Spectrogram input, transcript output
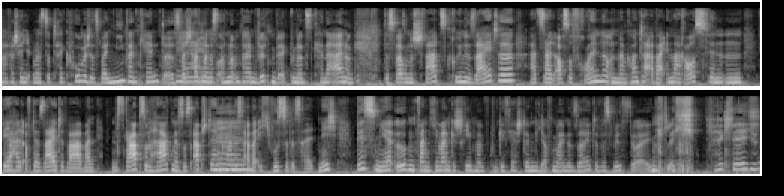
war wahrscheinlich irgendwas total komisches, weil niemand kennt das. Vielleicht hat man das auch nur in Baden-Württemberg benutzt, keine Ahnung. Das war so eine schwarz-grüne Seite, hat halt auch so Freunde und man konnte aber immer rausfinden, wer halt auf der Seite war. Man, es gab so einen Haken, dass du es abstellen konntest, aber ich wusste das halt nicht, bis mir irgendwann jemand geschrieben hat, du gehst ja ständig auf meine Seite, was willst du eigentlich? Wirklich?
